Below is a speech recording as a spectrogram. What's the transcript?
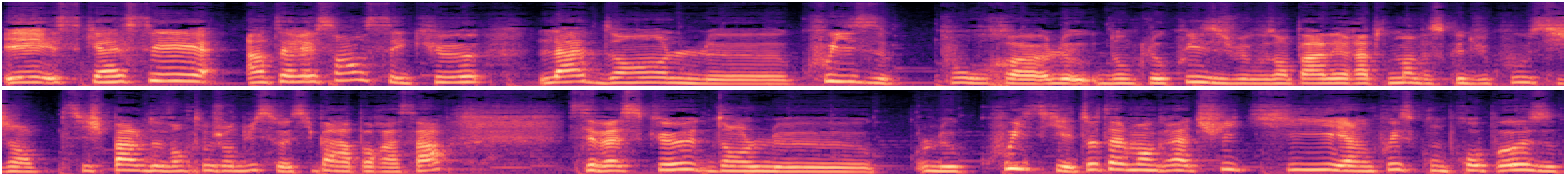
Et ce qui est assez intéressant, c'est que là, dans le quiz pour euh, le donc le quiz, je vais vous en parler rapidement parce que du coup, si j'en si je parle de vente aujourd'hui, c'est aussi par rapport à ça. C'est parce que dans le le quiz qui est totalement gratuit, qui est un quiz qu'on propose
